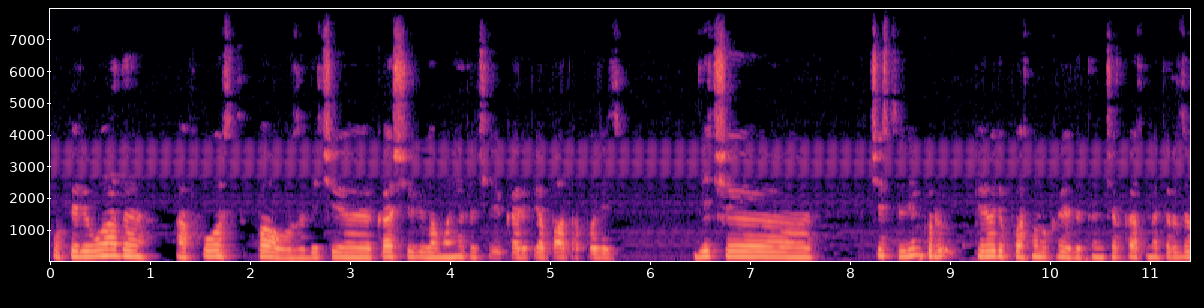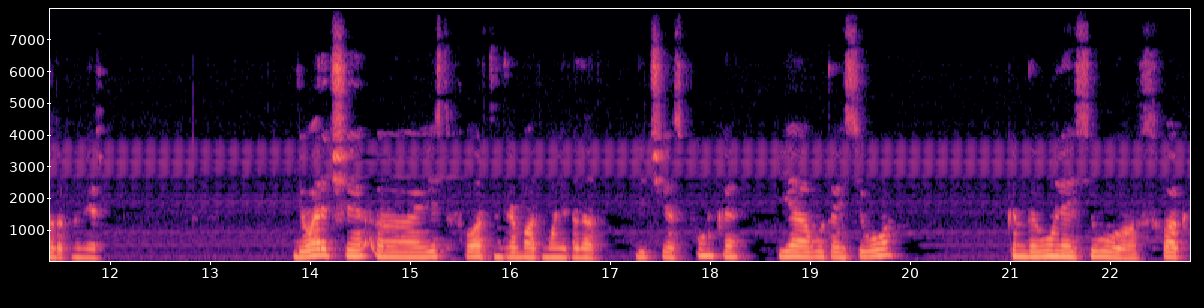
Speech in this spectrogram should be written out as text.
o perioadă a fost pauză, deci ca și la moneta cei care pe a patra poziție. Deci aceste linkuri perioade poate nu lucreze, deci încercați mai târziu dacă nu merge. Deoarece este foarte întrebat moneta dată. De ce spun că ea a avut ICO, când unele ICO să fac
